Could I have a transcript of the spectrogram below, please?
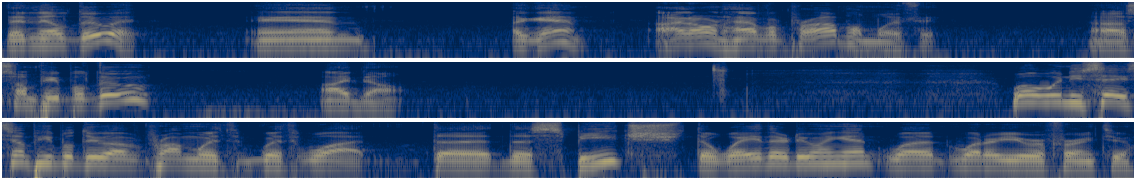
then they'll do it. And again, I don't have a problem with it. Uh, some people do. I don't. Well, when you say some people do have a problem with with what the the speech, the way they're doing it, what what are you referring to?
